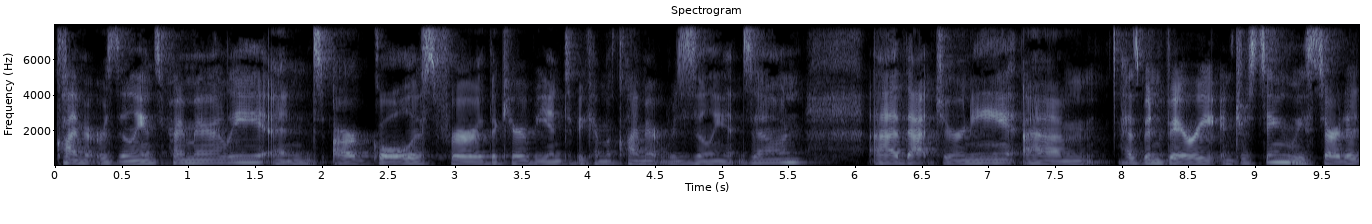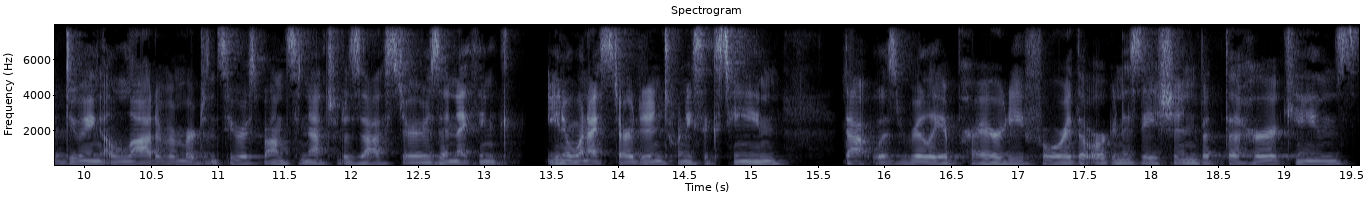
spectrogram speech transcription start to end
climate resilience primarily, and our goal is for the Caribbean to become a climate resilient zone. Uh, that journey um, has been very interesting. We started doing a lot of emergency response to natural disasters, and I think you know, when I started in 2016, that was really a priority for the organization, but the hurricanes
